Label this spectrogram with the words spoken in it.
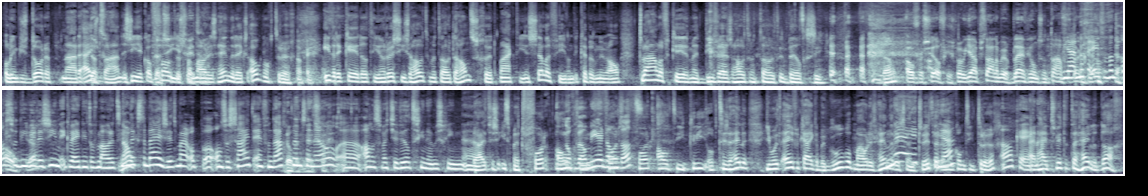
Olympisch dorp naar de ijsbaan... zie ik op foto's van. Maurits Hendricks ook nog terug. Iedere keer dat hij een Russische houten de hand schudt... maakt hij een selfie. Want ik heb hem nu al twaalf keer met diverse houten in beeld gezien. Dan? Over selfies gesproken. Jaap Stalenburg, blijf je ons aan tafel. Ja, nog even, want als we Oh, die ja? willen zien... ik weet niet of Maurits Nou. Hendricks erbij zit... maar op eh, onze site net enfvandaag.nl... eh, alles wat je wilt zien en misschien... eh, Ja, het is iets met voor alti, Nog wel meer dan voor, dat? Voor alti op. Het is een hele, je moet even kijken bij Google, Maurits Hendricks Nee, en Twitter. ja? En dan komt hij terug. Oké. En hij twittert de hele dag.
